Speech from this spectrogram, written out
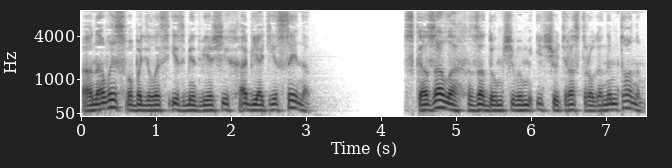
Она высвободилась из медвежьих объятий сына. Сказала задумчивым и чуть растроганным тоном.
